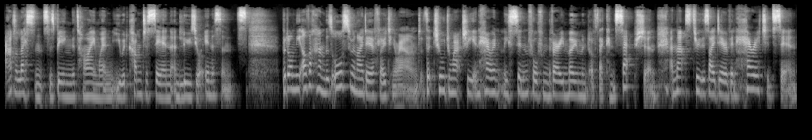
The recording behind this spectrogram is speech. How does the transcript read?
adolescence as being the time when you would come to sin and lose your innocence. But on the other hand, there's also an idea floating around that children were actually inherently sinful from the very moment of their conception. And that's through this idea of inherited sin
